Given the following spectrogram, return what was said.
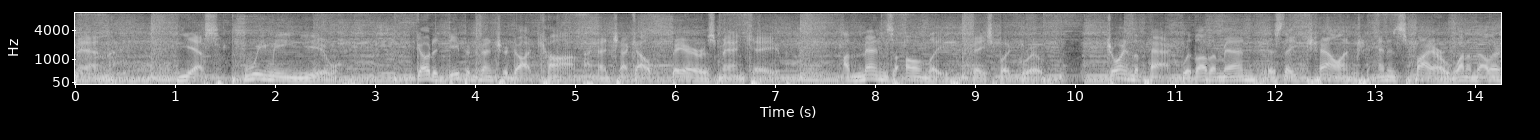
Men, yes, we mean you. Go to deepadventure.com and check out Bear's Man Cave a men's only Facebook group. Join the pack with other men as they challenge and inspire one another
